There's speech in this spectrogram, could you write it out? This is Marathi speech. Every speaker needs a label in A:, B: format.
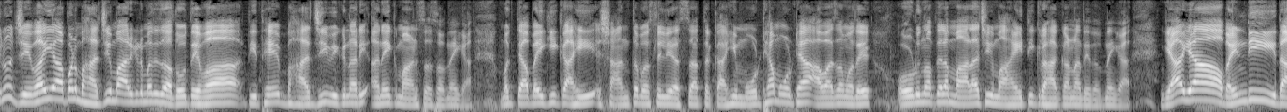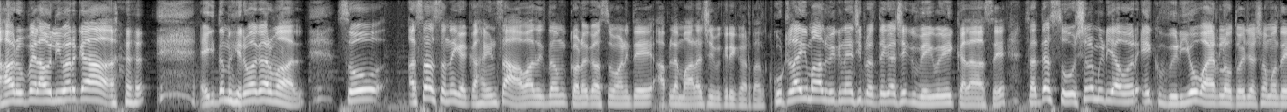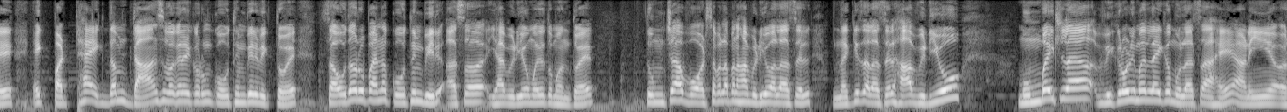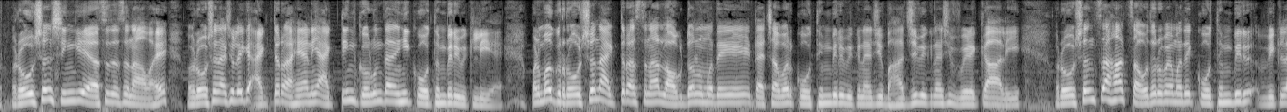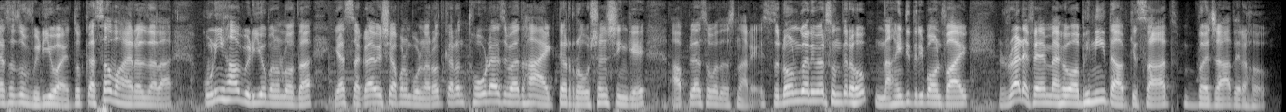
A: यु नो जेव्हाही आपण भाजी मार्केटमध्ये जातो तेव्हा तिथे भाजी विकणारी अनेक माणसं असतात नाही का? मग त्यापैकी काही शांत बसलेली असतात तर काही मोठ्या मोठ्या आवाजामध्ये ओढून आपल्याला मालाची माहिती ग्राहकांना देतात नाही का? घ्या घ्या भेंडी दहा रुपये लावली बरं का. एकदम हिरवागार माल. सो असं असतं नाही का काहींचा आवाज एकदम कडक असतो आणि ते आपल्या मालाची विक्री करतात. कुठलाही माल विकण्याची प्रत्येकाची एक वेगवेगळी कला असते. सध्या सोशल मीडियावर एक व्हिडिओ व्हायरल होतोय ज्याच्यामध्ये एक पठ्ठ्या एकदम डान्स वगैरे करून कोथिंबीर विकतोय. चौदा रुपयानं कोथिंबीर असं ह्या व्हिडिओमध्ये तो म्हणतोय. तुमच्या व्हॉट्सअपला पण हा व्हिडिओ आला असेल नक्कीच आला असेल. हा व्हिडिओ मुंबईतल्या विक्रोळीमधल्या एका मुलाचं आहे आणि रोशन शिंगे असं त्याचं नाव आहे. रोशन ॲक्च्युली एक ॲक्टर आहे आणि ॲक्टिंग करून त्याने ही कोथिंबीर विकली आहे. पण मग रोशन ॲक्टर असताना लॉकडाऊनमध्ये त्याच्यावर कोथिंबीर विकण्याची भाजी विकण्याची वेळ का आली? रोशनचा हा चौदा रुपयामध्ये कोथिंबीर विकल्याचा जो व्हिडिओ आहे तो कसा व्हायरल झाला? कुणी हा व्हिडिओ बनवला होता? या सगळ्याविषयी आपण बोलणार आहोत. कारण थोड्याच वेळात हा ॲक्टर रोशन शिंगे आपल्यासोबत असणार आहे. सो डोंट गनिवर सुंदर हो. Ninety three point five red F M हो अभिनीत आपके साथ बजाते रहो.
